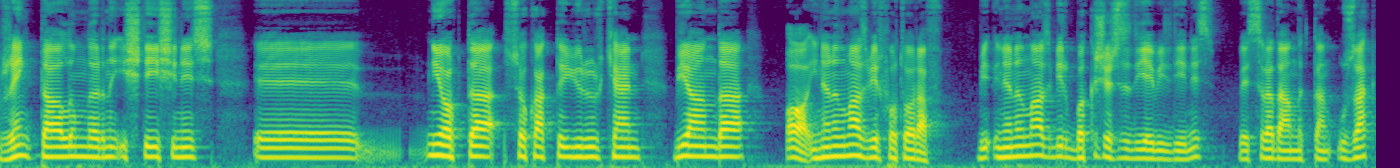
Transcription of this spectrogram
renk dağılımlarını işleyişiniz, e, New York'ta sokakta yürürken bir anda Aa, inanılmaz bir fotoğraf, bir inanılmaz bir bakış açısı diyebildiğiniz ve sıradanlıktan uzak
